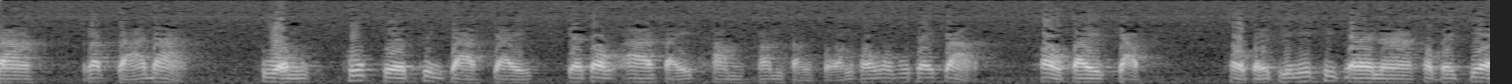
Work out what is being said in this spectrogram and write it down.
ยารักษาได้ส่วนทุกข์เกิดขึ้นจากใจจะต้องอาศัยทำคำสั่งสอนของพระพุทธเจ้าเข้าไปจับ เข้าไปทีนี้พิจรณาเข้าไปแก้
